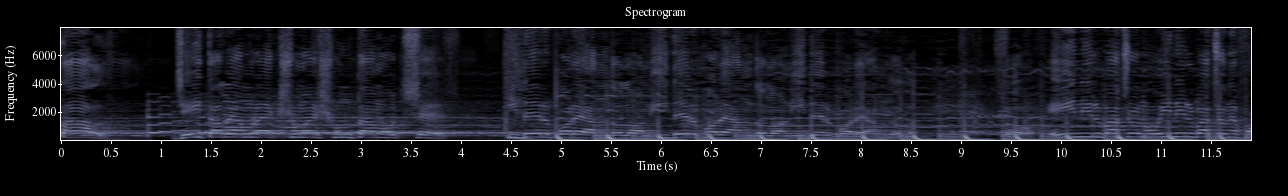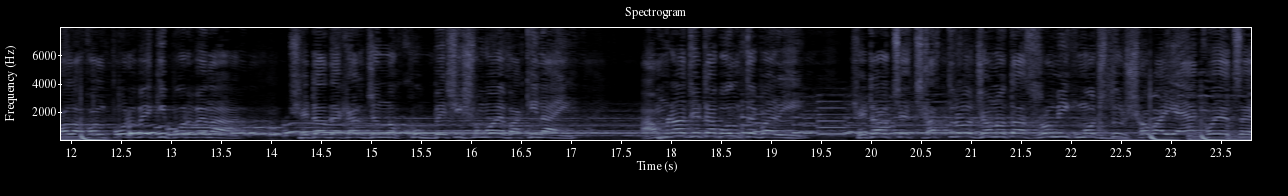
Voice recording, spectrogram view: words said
তাল। যেই তালে আমরা এক সময় শুনতাম হচ্ছে, ঈদের পরে আন্দোলন, ঈদের পরে আন্দোলন, ঈদের পরে আন্দোলন। তো এই নির্বাচন, ওই নির্বাচনে ফলাফল পড়বে কি পড়বে না, সেটা দেখার জন্য খুব বেশি সময় বাকি নাই। আমরা যেটা বলতে পারি, সেটা হচ্ছে ছাত্র জনতা শ্রমিক মজদুর সবাই এক হয়েছে।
